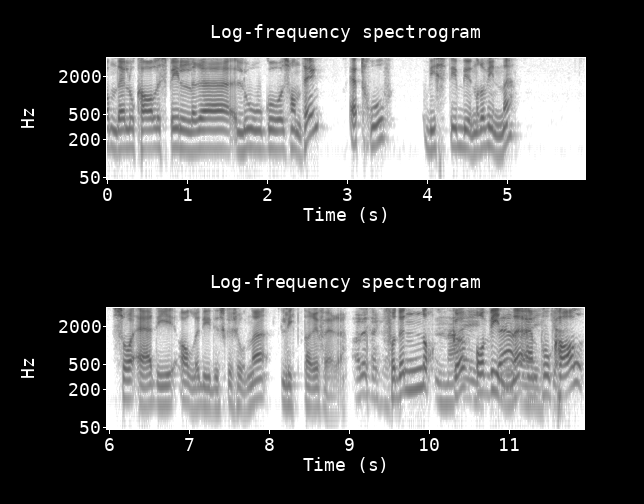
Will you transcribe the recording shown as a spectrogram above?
andel lokale spillere, logo og sånne ting. Jeg tror hvis de begynner å vinne, så er de, alle de diskusjonene litt perifere. Ja, det For det knocker å vinne en pokal.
